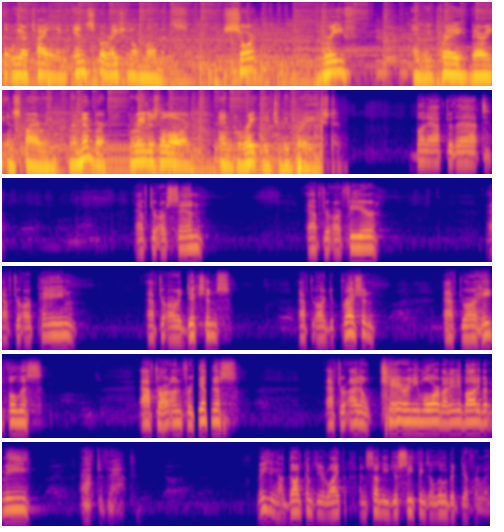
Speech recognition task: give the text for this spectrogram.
that we are titling Inspirational Moments. Short, brief, and we pray very inspiring. Remember, great is the Lord and greatly to be praised. But after that, after our sin, after our fear, after our pain, after our addictions, after our depression, after our hatefulness, after our unforgiveness, after I don't care anymore about anybody but me, after that. Amazing how God comes in your life and suddenly you just see things a little bit differently.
